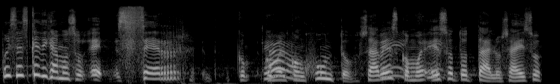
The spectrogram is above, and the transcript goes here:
Pues es que, digamos, eh, ser co- como el Claro. conjunto, ¿sabes? Sí, como sí. eso total, o sea, eso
